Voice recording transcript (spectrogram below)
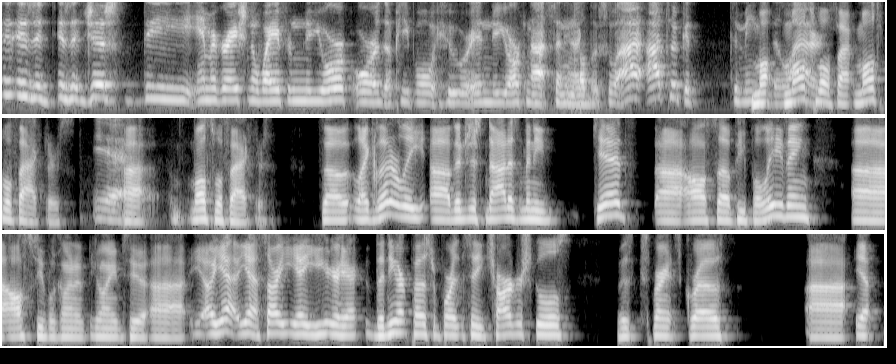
Is it is it just the immigration away from New York, or the people who are in New York not sending to public school? I, I took it to mean Mul- multiple fa- multiple factors. Yeah. uh, multiple factors. So, like literally, uh, there's just not as many kids. Uh, also, people leaving. Uh, also, people going to going to. Uh, oh yeah, yeah. Sorry, yeah. You're here. The New York Post reported that city charter schools have experienced growth. Uh, yep.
